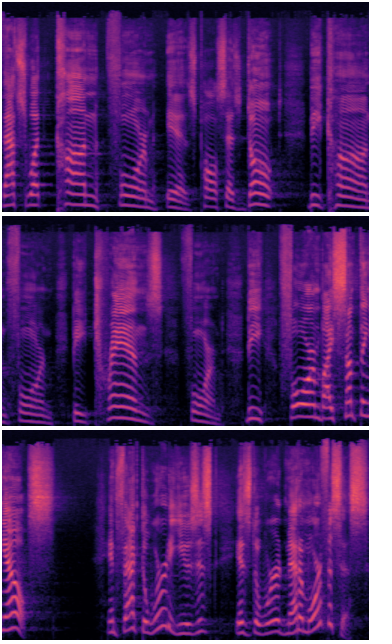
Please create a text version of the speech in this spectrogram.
That's what conform is. Paul says, don't be conformed, be transformed, be formed by something else. In fact, the word he uses is the word metamorphosis.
